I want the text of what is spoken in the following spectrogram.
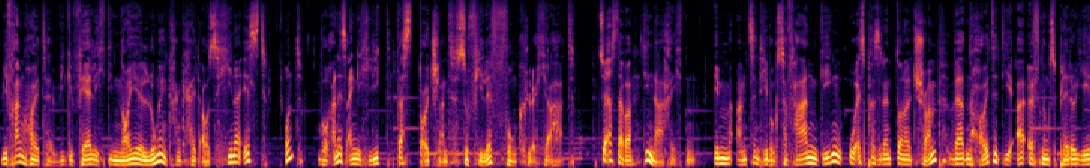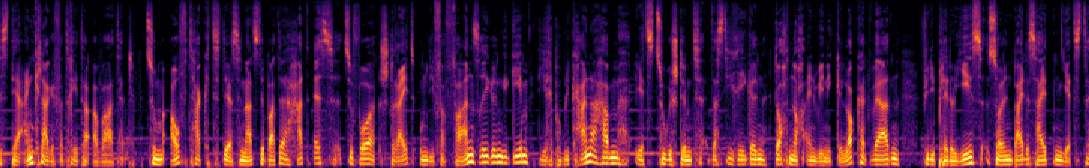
Wir fragen heute, wie gefährlich die neue Lungenkrankheit aus China ist und woran es eigentlich liegt, dass Deutschland so viele Funklöcher hat. Zuerst aber die Nachrichten. Im Amtsenthebungsverfahren gegen US-Präsident Donald Trump werden heute die Eröffnungsplädoyers der Anklagevertreter erwartet. Zum Auftakt der Senatsdebatte hat es zuvor Streit um die Verfahrensregeln gegeben. Die Republikaner haben jetzt zugestimmt, dass die Regeln doch noch ein wenig gelockert werden. Für die Plädoyers sollen beide Seiten jetzt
